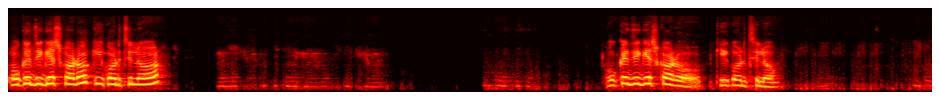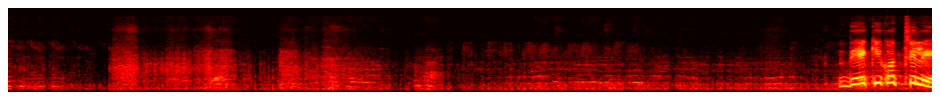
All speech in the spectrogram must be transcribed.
ওকে জিজ্ঞেস করো কি করছিল ওকে জিজ্ঞেস করো কি করছিল? দিয়ে কি করছিলি?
